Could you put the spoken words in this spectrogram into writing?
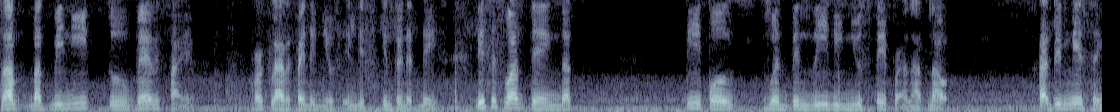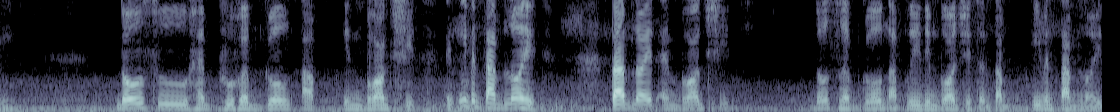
some but we need to verify or clarify the news in these internet days. This is one thing that people who had been reading newspaper a lot now have been missing. Those who have who have grown up in broadsheets and even tabloid, tabloid and broadsheets, those who have grown up reading broadsheets and tab, even tabloid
